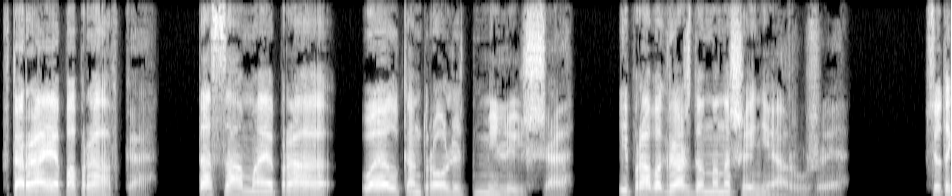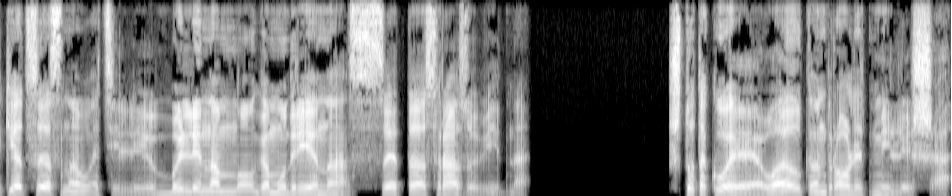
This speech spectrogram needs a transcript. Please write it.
Вторая поправка. Та самая про well-controlled militia и право граждан на ношение оружия. Все-таки отцы-основатели были намного мудрее нас, это сразу видно. Что такое Well Controlled Militia?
